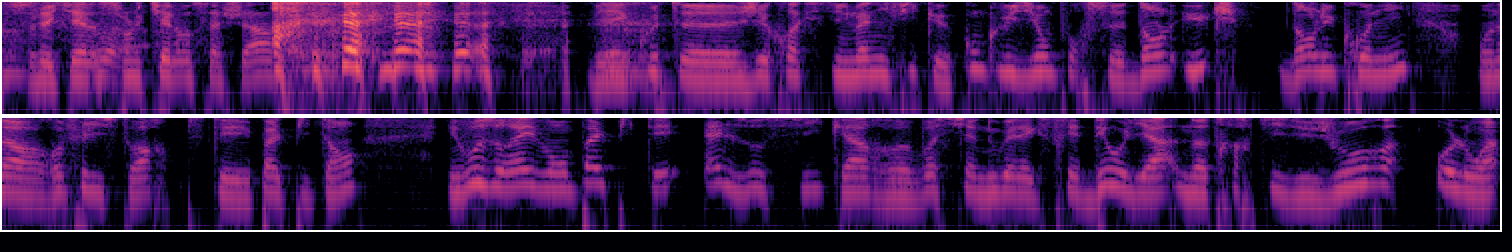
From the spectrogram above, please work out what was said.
sur, lequel, sur lequel on s'acharne. Bien écoute, euh, je crois que c'est une magnifique conclusion pour ce Dans le HUC, dans l'Uchronie. On a refait l'histoire, c'était palpitant. Et vos oreilles vont palpiter elles aussi, car voici un nouvel extrait d'Eolia, notre artiste du jour, au loin.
